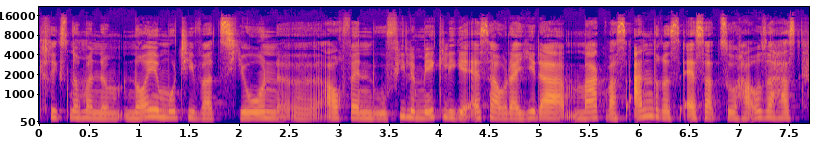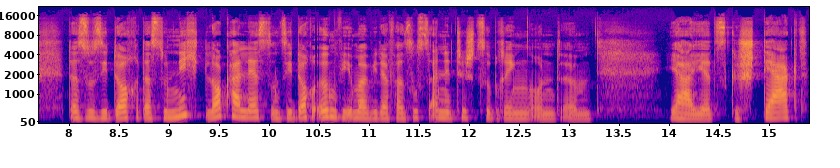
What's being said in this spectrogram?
kriegst nochmal eine neue Motivation, äh, auch wenn du viele mäkelige Esser oder jeder mag was anderes Esser zu Hause hast, dass du sie doch, dass du nicht locker lässt und sie doch irgendwie immer wieder versuchst an den Tisch zu bringen und ähm, ja, jetzt gestärkt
